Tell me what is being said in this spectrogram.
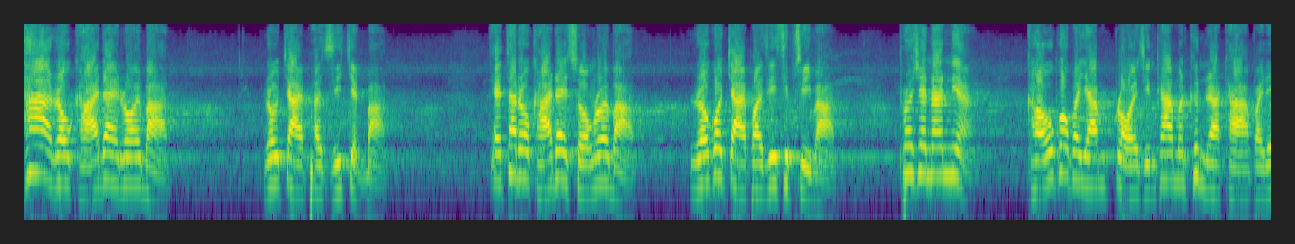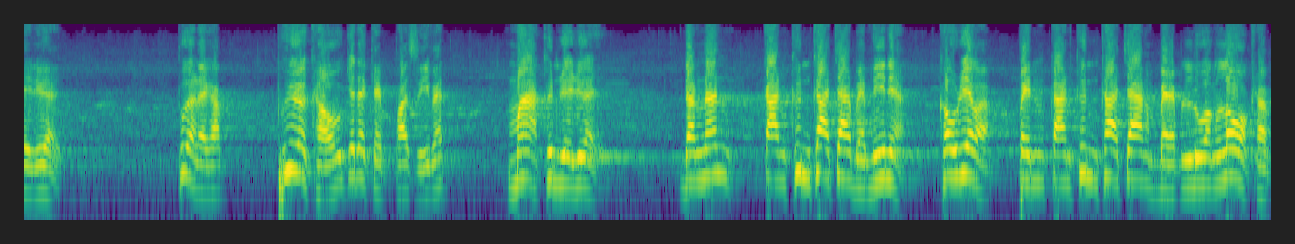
ถ้าเราขายได้ร้อยบาท เราจ่ายภาษี 7 บาท แต่ถ้าเราขายได้ 200 บาท เราก็จ่ายภาษี 14 บาท เพราะฉะนั้นเนี่ย เขาก็พยายามปล่อยสินค้ามันขึ้นราคาไปเรื่อยๆเพื่ออะไรครับ เพื่อเขาจะได้เก็บภาษีแวตมากขึ้นเรื่อยๆ ดังนั้นการขึ้นค่าจ้างแบบนี้เนี่ยเขาเรียกว่าเป็นการขึ้นค่าจ้างแบบลวงโลกครับ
